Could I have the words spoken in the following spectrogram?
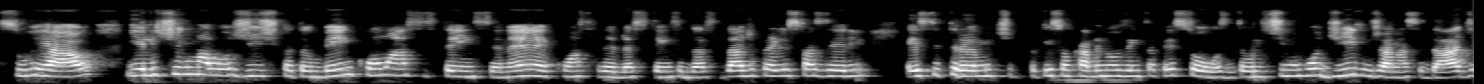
surreal, e ele tinha uma logística também com a assistência, né, com a Secretaria de Assistência da cidade, para eles fazerem esse trâmite, porque só cabe 90 pessoas, então eles tinham um rodízio já na cidade,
